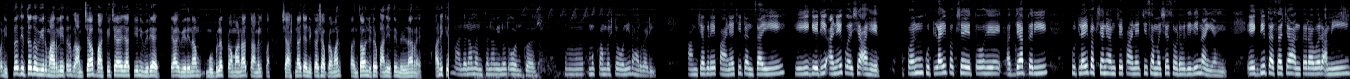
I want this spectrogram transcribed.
पण इथलं तिथं जर विहीर मारली तर आमच्या बाकीच्या ज्या तीन विहिरी आहेत त्या विहिरींना मुबलक प्रमाणात चांगले शासनाच्या निकषाप्रमाणे पंचावन्न लिटर पाणी इथे मिळणार नाही. आणि माझं नाव मंथना विनोद ओणकर. मुक्काम बस्ट ओणी धारवाडी. आमच्याकडे पाण्याची टंचाई ही गेली अनेक वर्ष आहेत. पण कुठलाही पक्ष येतो हे अद्याप तरी कुठल्याही पक्षाने आमच्या पाण्याची समस्या सोडवलेली नाही आहे. एक दीड तासाच्या अंतरावर आम्ही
